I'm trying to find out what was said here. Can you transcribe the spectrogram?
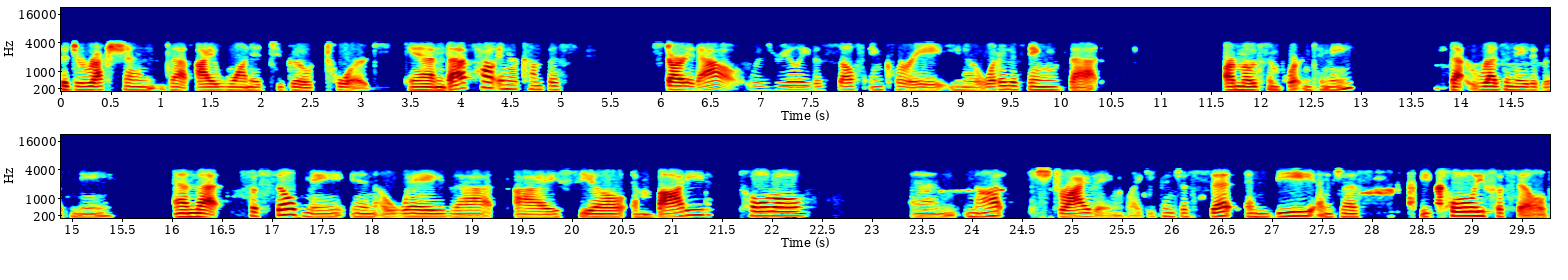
the direction that I wanted to go towards. And that's how Inner Compass started out was really the self inquiry, you know, what are the things that are most important to me, that resonated with me, and that fulfilled me in a way that I feel embodied, total, and not striving. Like you can just sit and be and just be totally fulfilled.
